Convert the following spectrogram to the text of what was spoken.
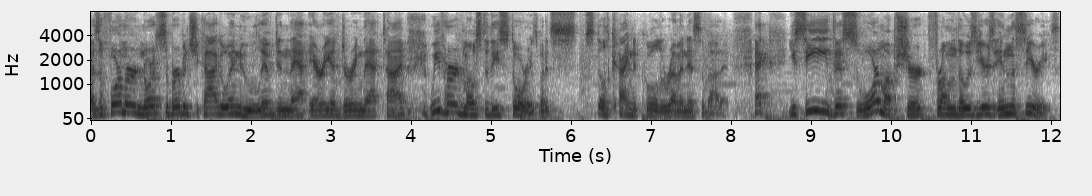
As a former North Suburban Chicagoan who lived in that area during that time, we've heard most of these stories, but it's still kind of cool to reminisce about it. Heck, you see this warm up shirt from those years in the series.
